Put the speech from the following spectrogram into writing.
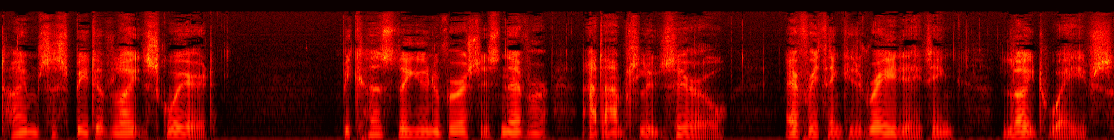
times the speed of light squared. Because the universe is never at absolute zero, everything is radiating light waves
